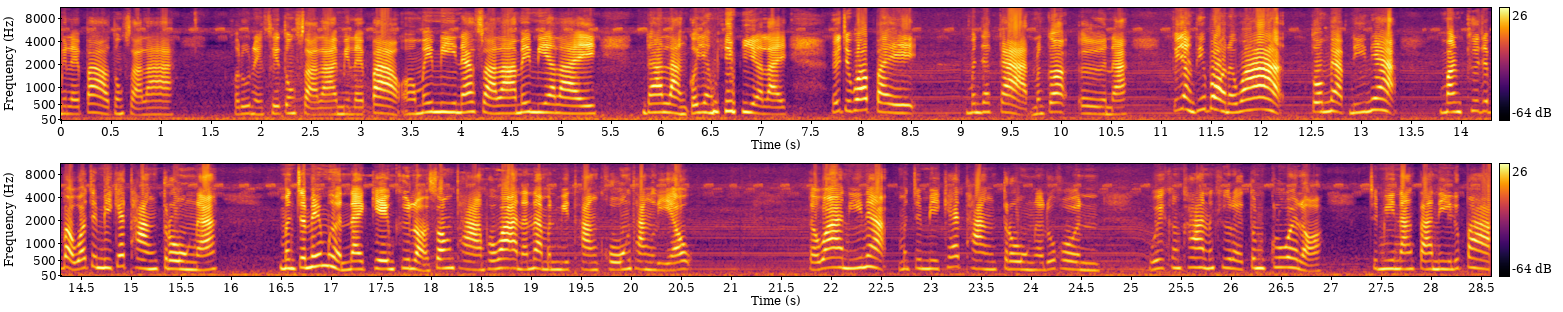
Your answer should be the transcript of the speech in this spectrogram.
มีอะไรเปล่าตรงศาลาขอดูหน่อยซิตรงศาลามีอะไรเปล่าอ๋อไม่มีนะศาลาไม่มีอะไร ด้านหลังก็ยังไม่มีอะไรเฮ้ยจะว่าไปบรรยากาศมันก็เออนะ ก็อย่างที่บอกนะว่าตัวแมปนี้เนี่ย มันคือจะแบบว่าจะมีแค่ทางตรงนะ มันจะไม่เหมือนในเกมคือหลอนซ่องทาง เพราะว่าอันนั้นน่ะมันมีทางโค้งทางเลี้ยว แต่ว่าอันนี้เนี่ยมันจะมีแค่ทางตรงนะทุกคนอุ้ยข้างๆนั่นคืออะไรต้นกล้วยเหรอ จะมีนางตานีหรือเปล่า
